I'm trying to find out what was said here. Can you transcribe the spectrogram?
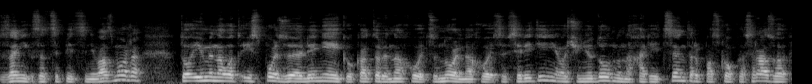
за них зацепиться невозможно, то именно вот используя линейку, которая находится, 0 находится в середине, очень удобно находить центр, поскольку сразу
